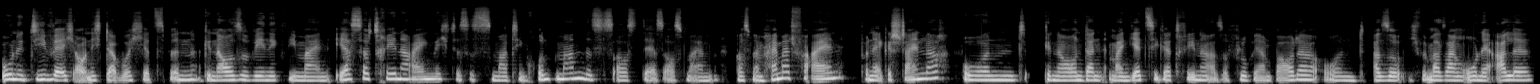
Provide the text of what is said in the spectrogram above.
Ohne die wäre ich auch nicht da, wo ich jetzt bin. Genauso wenig wie mein erster Trainer eigentlich. Das ist Martin Grundmann. Das ist aus, der ist aus meinem, aus meinem Heimatverein von der Ecke Steinlach. Und genau, und dann mein jetziger Trainer, also Florian Bauder. Und also ich würde mal sagen, ohne alle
